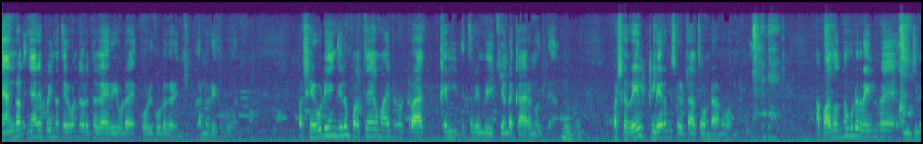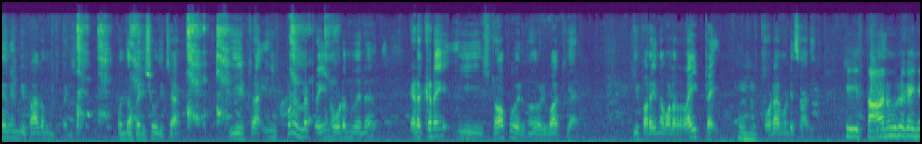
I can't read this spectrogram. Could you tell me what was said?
ഞങ്ങൾ ഞാനിപ്പോൾ ഇന്ന് തിരുവനന്തപുരത്ത് കയറി ഇവിടെ കോഴിക്കോട് കഴിഞ്ഞു കണ്ണൂരേക്ക് പോകാൻ. പക്ഷെ എവിടെയെങ്കിലും പ്രത്യേകമായിട്ടൊരു ട്രാക്കിൽ ഇത്രയും വെയിറ്റ് ചെയ്യേണ്ട കാരണമില്ല. പക്ഷെ റെയിൽ ക്ലിയറൻസ് കിട്ടാത്തതുകൊണ്ടാണ് വന്നിട്ടുള്ളത്. അപ്പോൾ അതൊന്നുകൂടി റെയിൽവേ എഞ്ചിനീയറിംഗ് വിഭാഗം ഒന്ന് പരിശോധിച്ചാൽ ഈ ട്രാ ഇപ്പോഴുള്ള ട്രെയിൻ ഓടുന്നതിന് ഇടയ്ക്കിടെ ഈ സ്റ്റോപ്പ് വരുന്നത് ഒഴിവാക്കിയാൽ ഈ പറയുന്ന വളരെ റൈറ്റ് ടൈം. ഓടാൻ വേണ്ടി സാധിക്കും. ഈ താനൂര് കഴിഞ്ഞ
